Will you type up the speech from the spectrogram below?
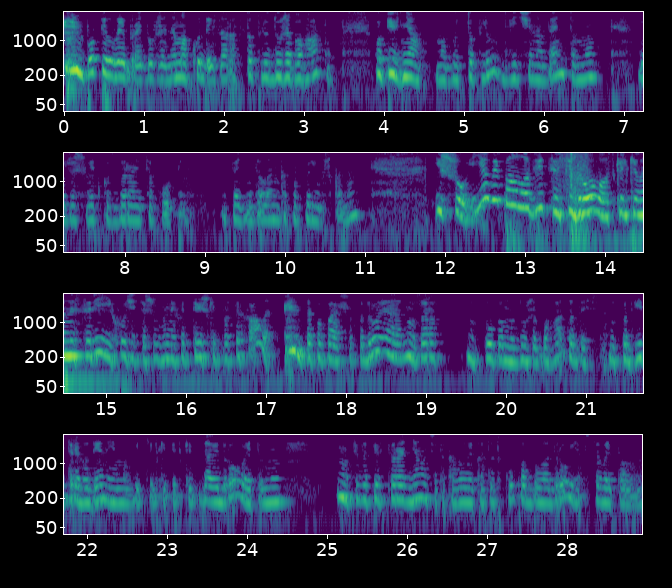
попіл вибрати, бо вже нема куди. Зараз топлю дуже багато. По півдня, мабуть, топлю двічі на день, тому дуже швидко збирається попіл. Опять буде Ленка попелюшка. Да? І що? І я випалила звідси всі дрова, оскільки вони сирі, і хочеться, щоб вони хоч трішки просихали. Це по-перше. По-друге, ну, зараз ну, топимо дуже багато, десь ну, по 2-3 години я, мабуть, тільки підкидаю дрова, і тому ну, це за півтора дня, оця така велика тут купа була дров, я все випалила.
